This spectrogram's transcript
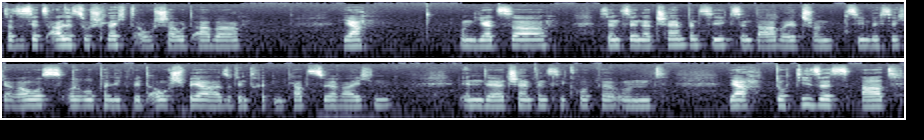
dass es jetzt alles so schlecht ausschaut, aber ja. Und jetzt äh, sind sie in der Champions League, sind da aber jetzt schon ziemlich sicher raus. Europa League wird auch schwer, also den dritten Platz zu erreichen in der Champions League Gruppe und ja, durch dieses Art,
